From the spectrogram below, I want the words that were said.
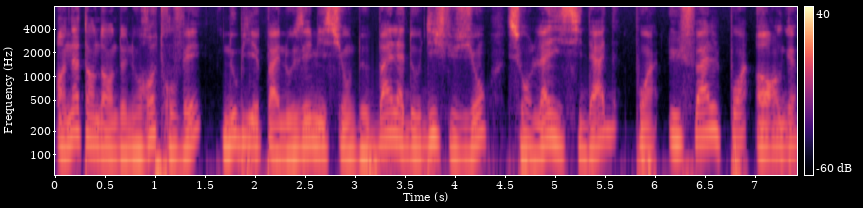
En attendant de nous retrouver, n'oubliez pas nos émissions de balado-diffusion sur laicidad.ufal.org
